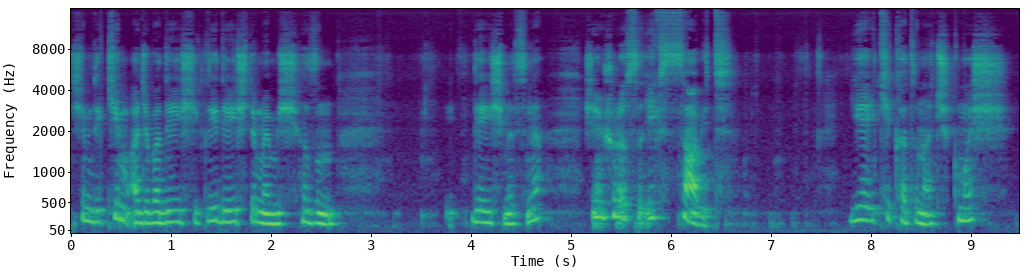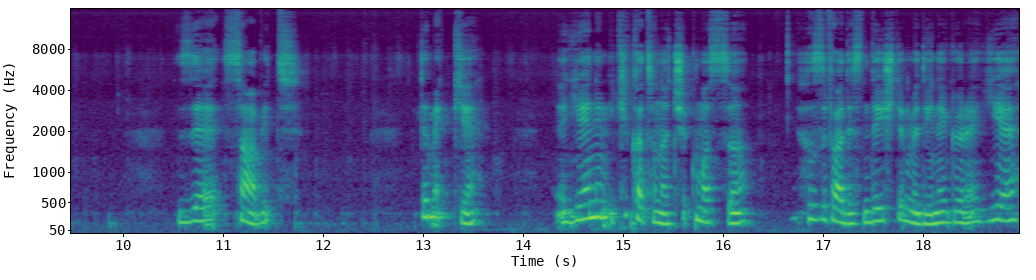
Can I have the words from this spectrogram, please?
Şimdi kim acaba değişikliği değiştirmemiş hızın değişmesini? Şimdi şurası x sabit. Y 2 katına çıkmış. Z sabit. Demek ki e, y'nin 2 katına çıkması hız ifadesini değiştirmediğine göre y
